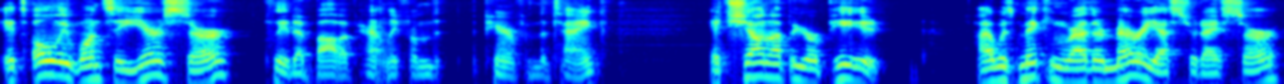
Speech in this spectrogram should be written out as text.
It's only once a year, sir, pleaded Bob, apparently appearing from the tank. It shall not be repeated. I was making rather merry yesterday, sir.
